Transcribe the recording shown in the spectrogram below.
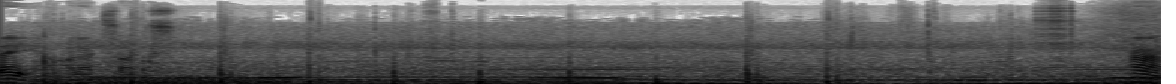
Can I not play? Oh, that sucks. Huh.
